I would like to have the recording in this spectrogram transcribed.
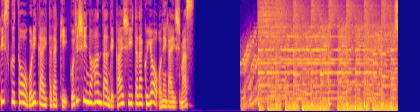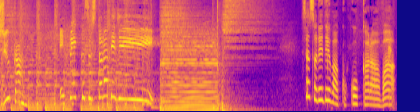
リスク等をご理解いただき、ご自身の判断で開始いただくようお願いします。週刊 FX ストラテジーさあ、それではここからは、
